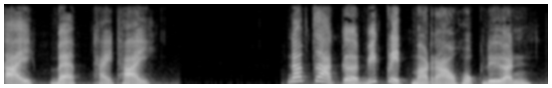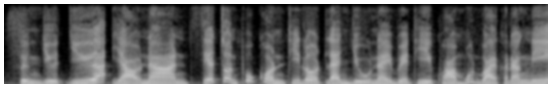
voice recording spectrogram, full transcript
ไตยแบบไทยๆ นับจากเกิดวิกฤตมาราว 6 เดือน ซึ่งยืดเยื้อยาวนาน เสียจนผู้คนที่โลดแล่นอยู่ในเวทีความวุ่นวายครั้งนี้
